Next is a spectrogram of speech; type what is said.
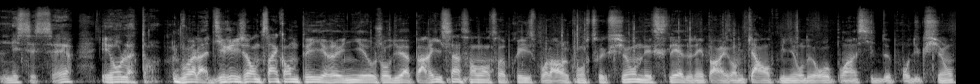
nécessaire et on l'attend. Voilà, dirigeants de 50 pays réunis aujourd'hui à Paris, 500 entreprises pour la reconstruction. Nestlé a donné par exemple 40 millions d'euros pour un site de production.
